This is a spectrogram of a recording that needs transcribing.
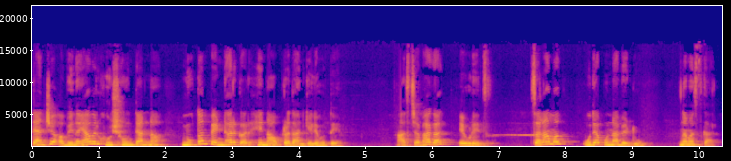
त्यांच्या अभिनयावर खुश होऊन त्यांना नूतन पेंढारकर हे नाव प्रदान केले होते. आजच्या भागात एवढेच. चला मग उद्या पुन्हा भेटू. नमस्कार.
